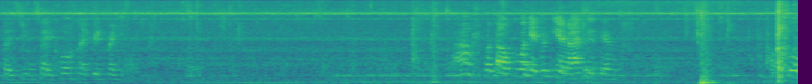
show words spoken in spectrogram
ใส่สิ่งใส่ของใส่เป็นประโยชน์อ้าวก็เท่าคือว่าเห็นมันเหี่ยร้ายเธอเต็มเอาสู้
